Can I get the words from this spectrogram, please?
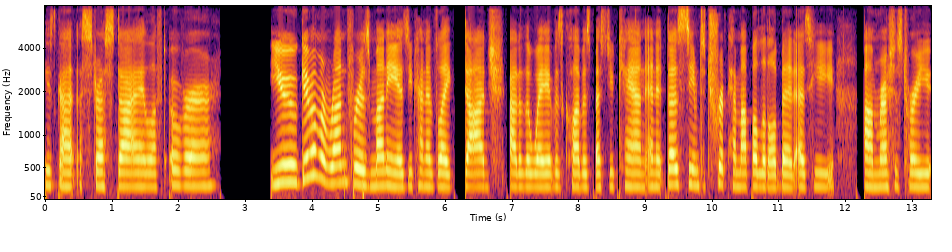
He's got a stress die left over. You give him a run for his money as you kind of like dodge out of the way of his club as best you can, and it does seem to trip him up a little bit as he um, rushes toward you,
